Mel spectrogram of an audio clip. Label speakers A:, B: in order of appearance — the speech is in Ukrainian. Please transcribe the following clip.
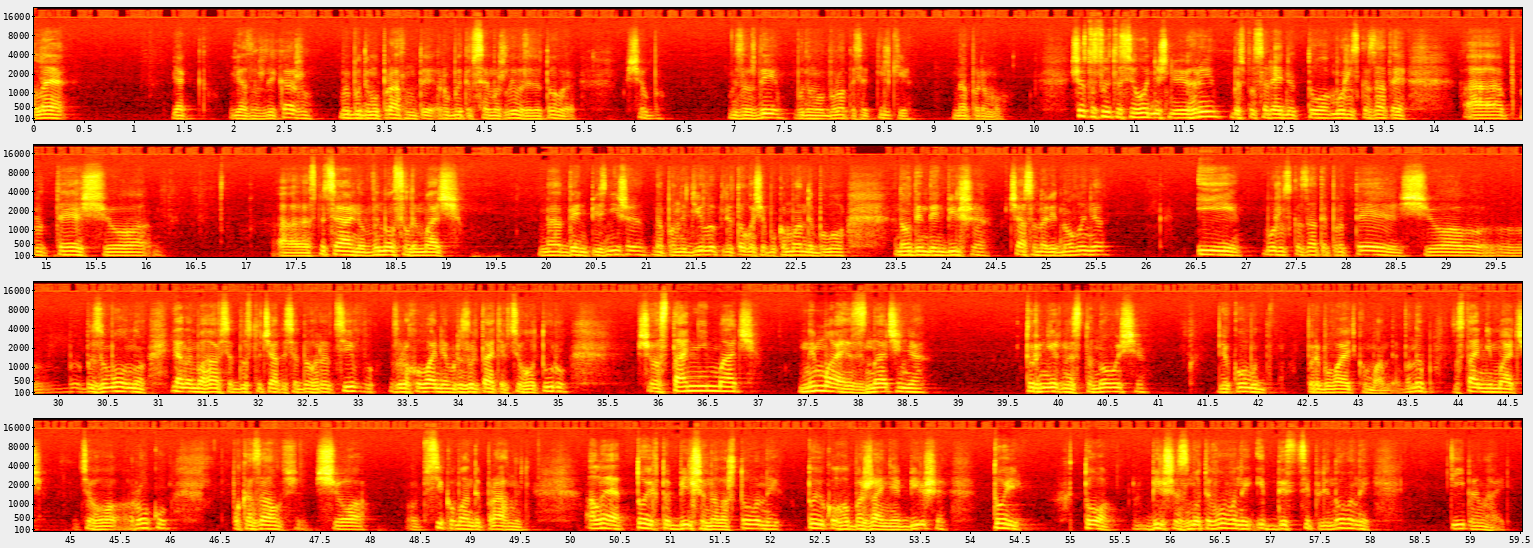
A: Але, як я завжди кажу, ми будемо прагнути робити все можливе для того, щоб ми завжди будемо боротися тільки на перемогу. Що стосується сьогоднішньої гри безпосередньо, то можу сказати а, про те, що а, спеціально виносили матч на день пізніше, на понеділок, для того, щоб у команди було на один день більше часу на відновлення. І можу сказати про те, що е, безумовно я намагався достучатися до гравців з урахуванням результатів цього туру, що останній матч не має значення турнірне становище, в якому перебувають команди. Вони останній матч цього року показав, що- що всі команди прагнуть. Але той, хто більше налаштований, той, у кого бажання більше, той, хто більше змотивований і дисциплінований, ті перемагають.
